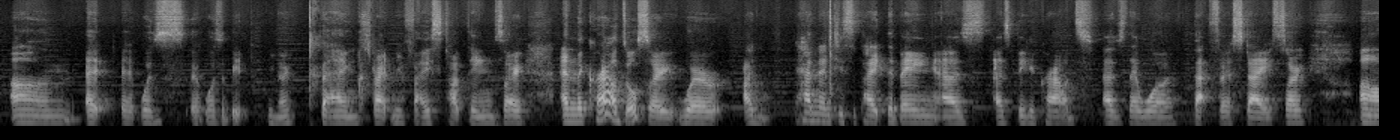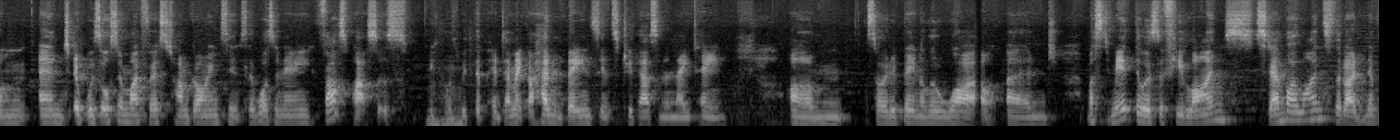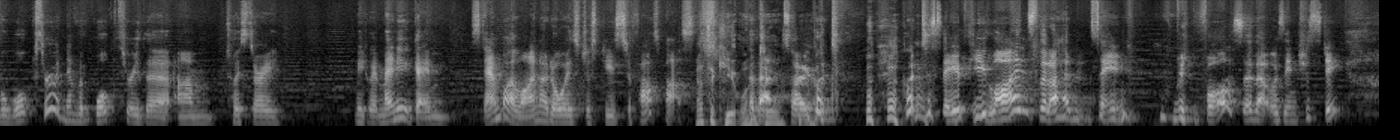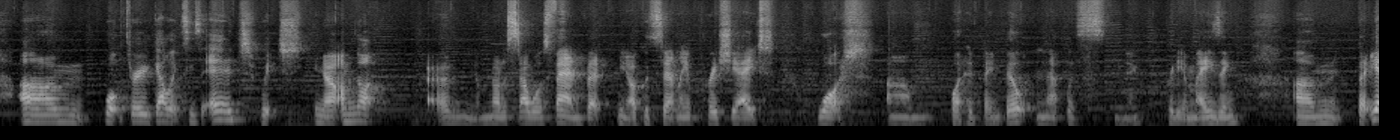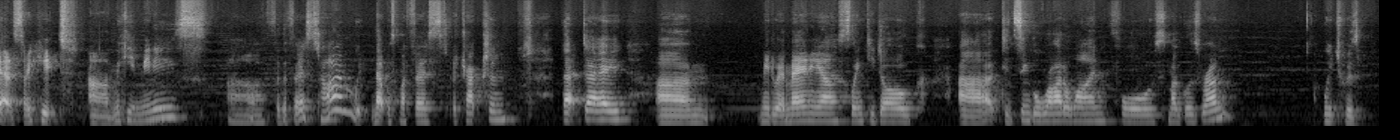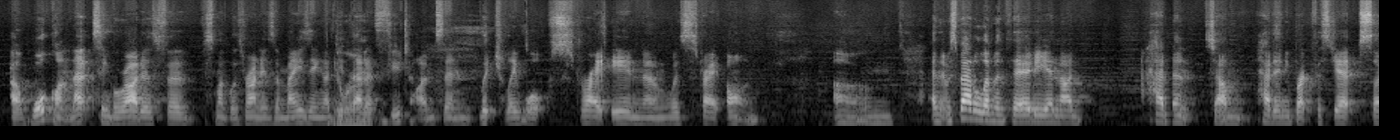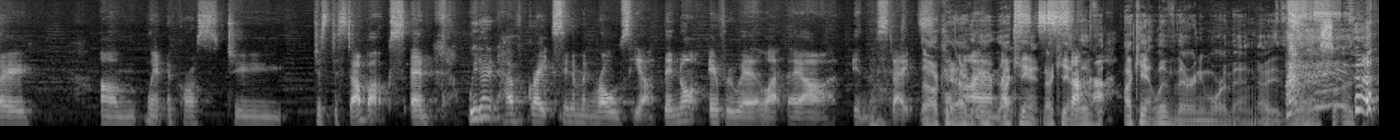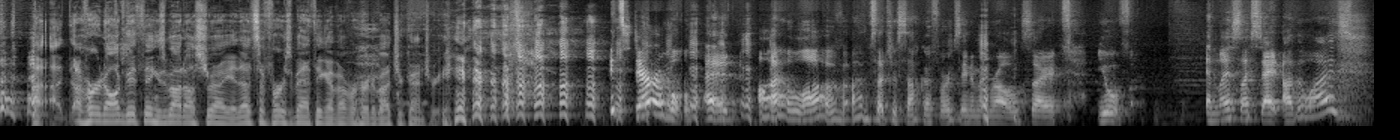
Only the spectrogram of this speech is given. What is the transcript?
Um, it, it was it was a bit, you know, bang straight in your face type thing. So, and the crowds also were. I hadn't anticipated there being as as bigger crowds as there were that first day. So, um, and it was also my first time going since there wasn't any fast passes because mm-hmm. with the pandemic, I hadn't been since 2018. Um, so it had been a little while, and must admit there was a few lines, standby lines that I'd never walked through. I'd never walked through the um, Toy Story Midway Mania game standby line. I'd always just used a fast pass. That's a cute one too. So I got to, got to see a few lines that I hadn't seen before. So that was interesting. Um, walked through Galaxy's Edge, which you know I'm not um, I'm not a Star Wars fan, but you know I could certainly appreciate what um, what had been built, and that was you know pretty amazing. Um, but yeah, so hit uh, Mickey and Minnie's uh, for the first time. That was my first attraction that day. Um, Midway Mania, Slinky Dog, uh, did single rider line for Smuggler's Run, which was a walk on. That single riders for Smuggler's Run is amazing. I did right. that a few times and literally walked straight in and was straight on. Um, and it was about 11.30 and I'd hadn't um, had any breakfast yet, so um, went across to just to Starbucks. And we don't have great cinnamon rolls here. They're not everywhere like they are in the states. Okay, I, I, I, can't, I can't live, I can't live there anymore. Then I, have heard all good things about Australia. That's the first bad thing I've ever heard about your country. it's terrible, and I love. I'm such a sucker for a cinnamon roll. So you'll, unless I state otherwise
